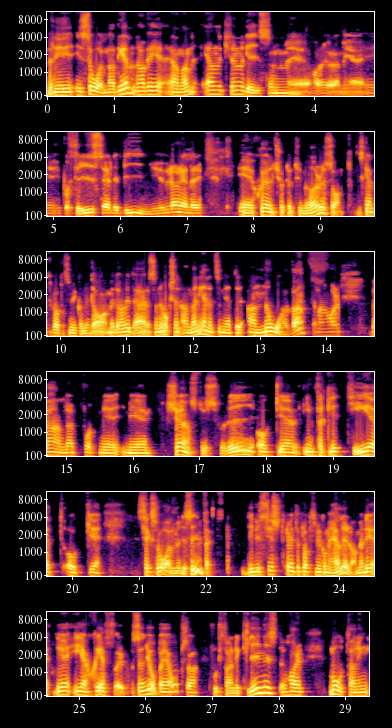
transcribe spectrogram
Men i, i Solna-delen har vi en annan endokrinologi som eh, har att göra med eh, hypofyser eller binjurar eller eh, sköldkörteltumörer och sånt. Det ska jag inte prata så mycket om idag, men det har vi där. Sen har vi också en annan enhet som heter ANOVA där man har behandlat folk med, med könsdysfori och eh, infertilitet och eh, sexualmedicin faktiskt. Det ska vi inte prata så mycket om heller idag, men det, det är jag chef för. Sen jobbar jag också fortfarande kliniskt och har mottagning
